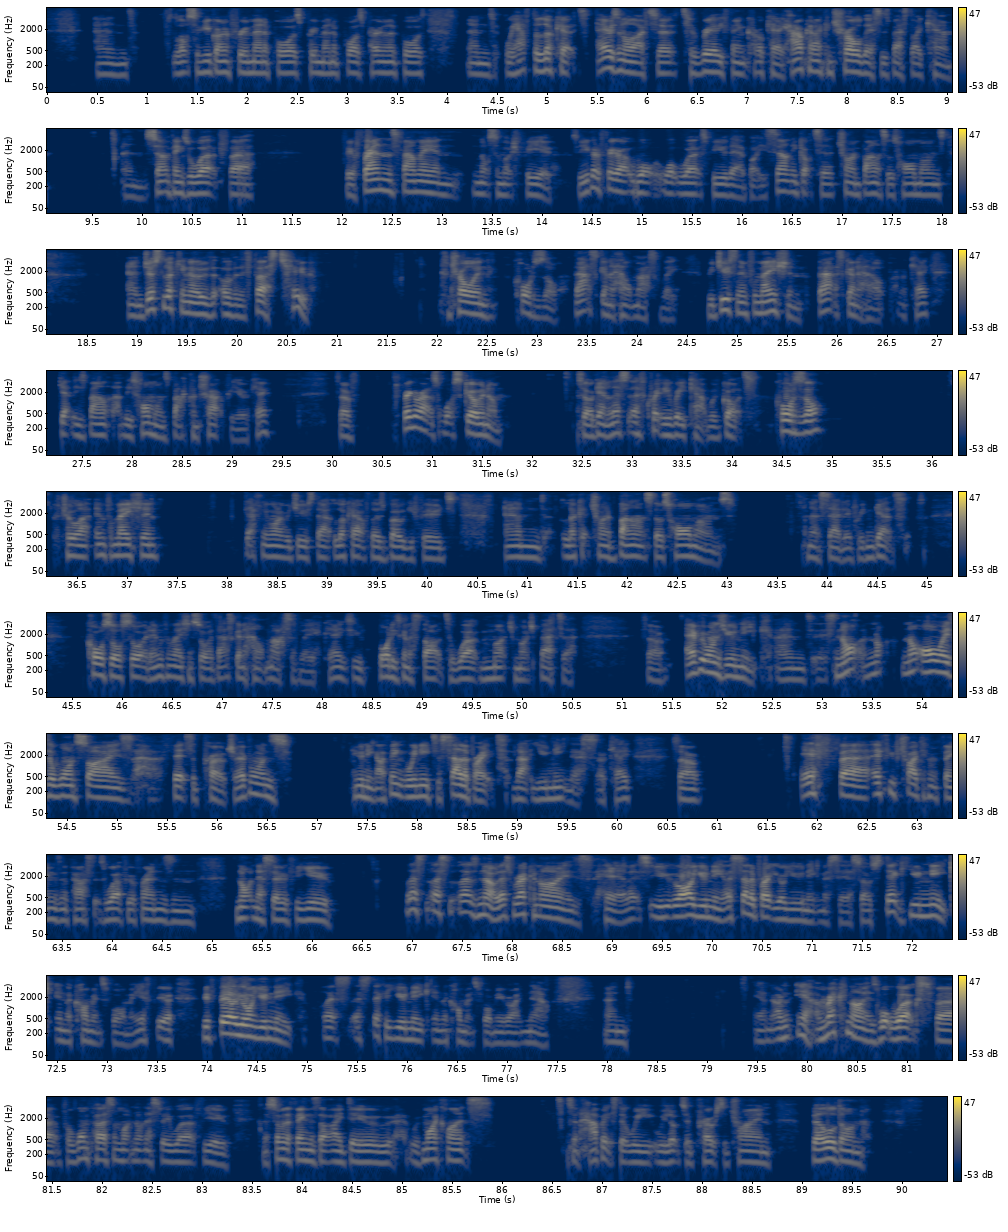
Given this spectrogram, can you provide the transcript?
and lots of you going through menopause, premenopause, perimenopause, and we have to look at areas in our life to, to really think, okay, how can I control this as best I can? And certain things will work for for your friends, family, and not so much for you. So you've got to figure out what, what works for you there, but you certainly got to try and balance those hormones. And just looking over, over the first two, controlling cortisol, that's going to help massively. reducing inflammation. That's going to help. Okay, get these these hormones back on track for you. Okay, so figure out what's going on. So again, let's let's quickly recap. We've got cortisol, control that inflammation. Definitely want to reduce that. Look out for those bogey foods, and look at trying to balance those hormones. And as I said, if we can get cortisol sorted, inflammation sorted, that's going to help massively. Okay, so your body's going to start to work much much better. So everyone's unique, and it's not not not always a one size fits approach. Everyone's unique. I think we need to celebrate that uniqueness. Okay, so if uh, if you've tried different things in the past that's worked for your friends and not necessarily for you, let's let's let's know. Let's recognize here. Let's you are unique. Let's celebrate your uniqueness here. So stick unique in the comments for me. If you if you feel you're unique, let's let's stick a unique in the comments for me right now, and and, and yeah, and recognize what works for for one person might not necessarily work for you. Some of the things that I do with my clients, some habits that we we look to approach to try and build on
